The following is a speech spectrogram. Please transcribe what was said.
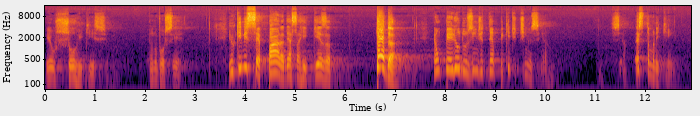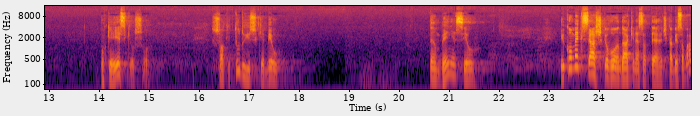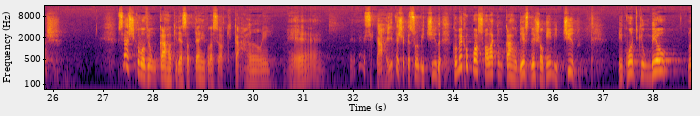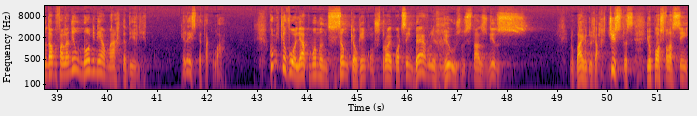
Eu sou riquíssimo, eu não vou ser. E o que me separa dessa riqueza toda é um períodozinho de tempo pequititinho assim, ó. Assim, ó, desse tamaniquinho. Porque é esse que eu sou. Só que tudo isso que é meu também é seu. E como é que você acha que eu vou andar aqui nessa terra? De cabeça baixa? Você acha que eu vou ver um carro aqui dessa terra e falar assim, ó, que carrão, hein? É, esse carro aí deixa a pessoa metida. Como é que eu posso falar que um carro desse deixa alguém metido, enquanto que o meu não dá para falar nem o nome nem a marca dele? Ele é espetacular. Como é que eu vou olhar para uma mansão que alguém constrói, pode ser em Beverly Hills, nos Estados Unidos, no bairro dos artistas, e eu posso falar assim:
